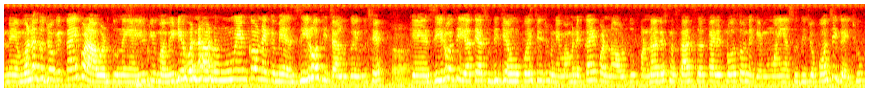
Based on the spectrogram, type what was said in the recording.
અને મને તો જો કે કંઈ પણ આવડતું નહીં આ યુટ્યુબમાં વીડિયો બનાવવાનું હું એમ કહું ને કે મેં ઝીરો થી ચાલુ કર્યું છે. કે ઝીરો થી અત્યાર સુધી જે હું પહોંચી છું ને એમાં મને કંઈ પણ ન આવડતું. પણ નરેશનો સાથ સહકાર એટલો હતો ને કે હું અહીંયા સુધી જો પહોંચી ગઈ છું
